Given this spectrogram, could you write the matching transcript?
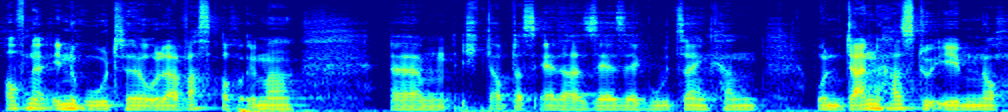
auf einer In-Route oder was auch immer. Ähm, ich glaube, dass er da sehr, sehr gut sein kann. Und dann hast du eben noch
